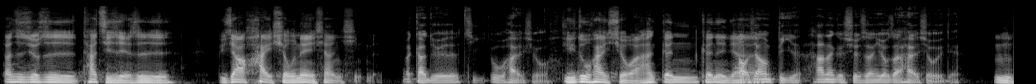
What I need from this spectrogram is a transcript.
但是就是他其实也是比较害羞内向型的，那感觉极度害羞，极度害羞啊！他跟跟人家好像比他那个学生又再害羞一点。嗯，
